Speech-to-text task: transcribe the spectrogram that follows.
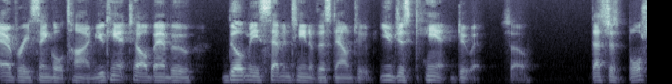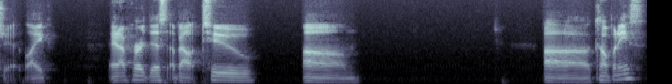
every single time. You can't tell bamboo build me 17 of this down tube. You just can't do it. So that's just bullshit. Like, and I've heard this about two, um, uh, companies,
